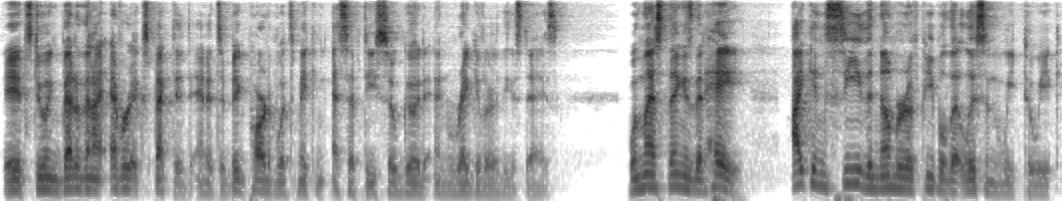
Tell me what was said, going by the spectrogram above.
It's doing better than I ever expected, and it's a big part of what's making SFD so good and regular these days. One last thing is that, hey, I can see the number of people that listen week to week,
